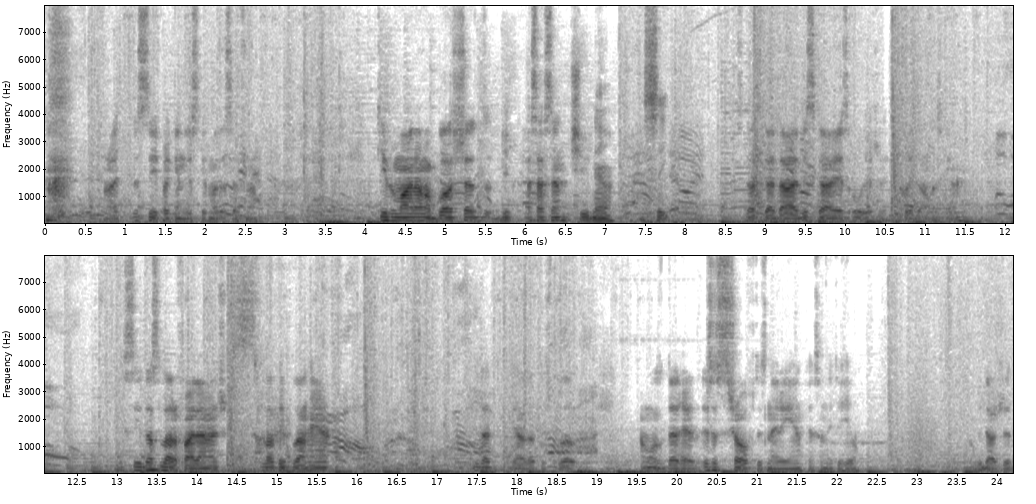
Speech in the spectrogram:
here. Alright, let's see if I can just get my deception off. Keep in mind, I'm a bloodshed assassin. Shoot now. Let's see. That guy died. This guy is. Oh, there's a click on this guy. You see, it does a lot of fire damage. There's a lot of people down here. That yeah, that just blow. I'm almost dead here. Let's just show off this net again, because I need to heal. We dodged it.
